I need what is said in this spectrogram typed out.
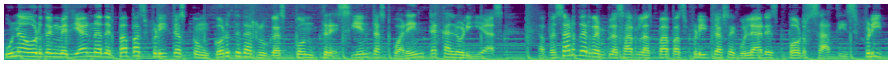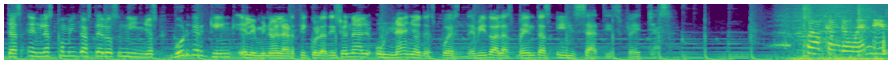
Una orden mediana de papas fritas con corte de arrugas con 340 calorías. A pesar de reemplazar las papas fritas regulares por satis fritas en las comidas de los niños, Burger King eliminó el artículo adicional un año después debido a las ventas insatisfechas. Welcome to Wendy's.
